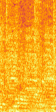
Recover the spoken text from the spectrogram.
upon my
